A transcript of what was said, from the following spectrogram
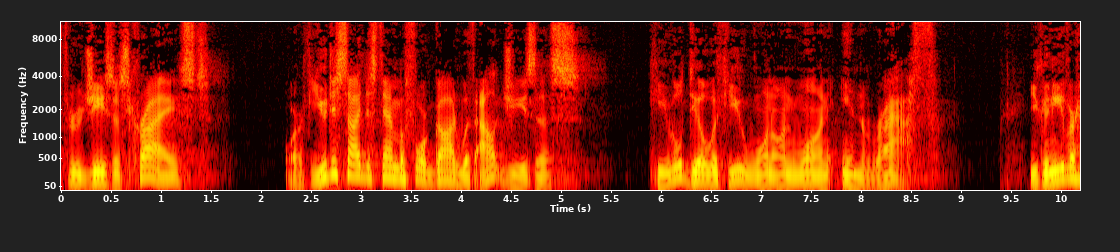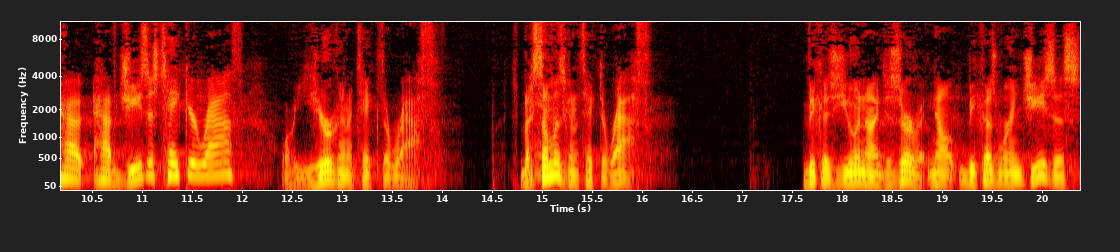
through Jesus Christ. Or if you decide to stand before God without Jesus, He will deal with you one on one in wrath. You can either have, have Jesus take your wrath or you're going to take the wrath. But someone's going to take the wrath because you and I deserve it. Now, because we're in Jesus,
